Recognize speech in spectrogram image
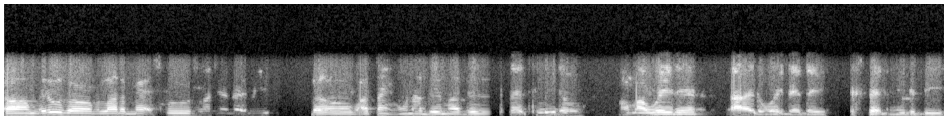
Um, it was um, a lot of MAC schools looking at me. But um, I think when I did my visit at Toledo, on my way there, I had to wait that they expected me to be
